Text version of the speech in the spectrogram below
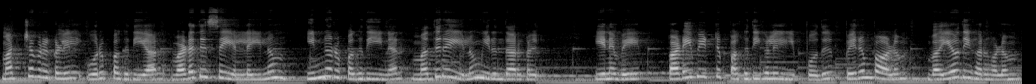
மற்றவர்களில் ஒரு பகுதியார் வடதிசை எல்லையிலும் இன்னொரு பகுதியினர் மதுரையிலும் இருந்தார்கள். எனவே படைவீட்டு பகுதிகளில் இப்போது பெரும்பாலும் வயோதிகர்களும்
